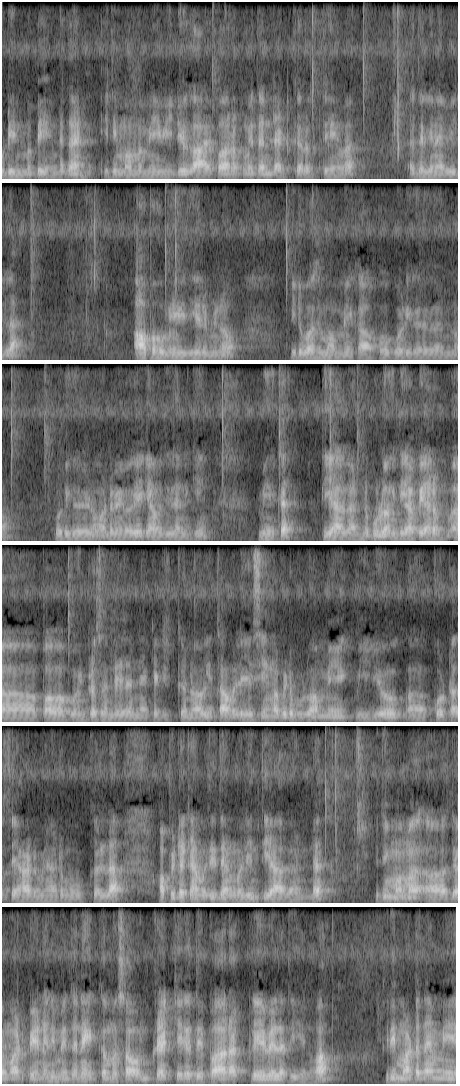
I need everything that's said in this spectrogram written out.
උඩින්ම පේන්න ගන්න. ඉතින් මම මේ වීඩියෝ ආය පාරක් මෙතැන් ඩැට් කරොත් එහෙම ඇදගෙන ඇවිල්ලා ආපහු මේ විදිහරමිනෝ ඊට පස්සේ මම මේක ආපහු පොඩි කරගන්නවා. පොඩි කරගෙන මට මේ වගේ කැමති තැනකින් මේක තියාගන්න පුළුවන් ඉතින් අපි අර PowerPoint presentation එකක් edit කරනවා වගේ තාම ලේසියෙන් අපිට පුළුවන් මේ වීඩියෝ කොටස් එහාට මෙහාට move කරලා අපිට කැමති තැන් වලින් තියාගන්න. ඉතින් මම දැන් ඔයාලට පේන්නේ මෙතන එකම sound track එක දෙපාරක් play වෙලා තියෙනවා. ඉතින් මට දැන් මේ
